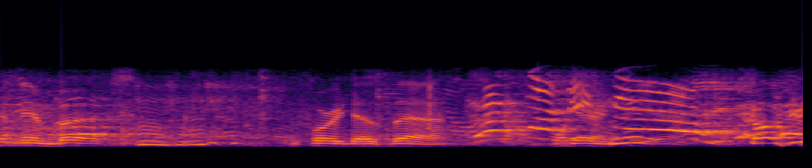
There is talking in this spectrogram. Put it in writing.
hitting them butts Mm-hmm. before he does that. Guarantee. Go, D!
